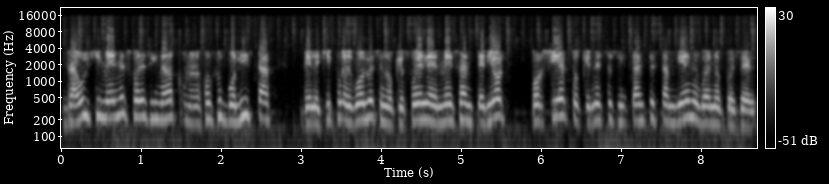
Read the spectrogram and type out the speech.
Raúl Jiménez fue designado como el mejor futbolista del equipo del Golbes en lo que fue el mes anterior. Por cierto, que en estos instantes también, bueno, pues el,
